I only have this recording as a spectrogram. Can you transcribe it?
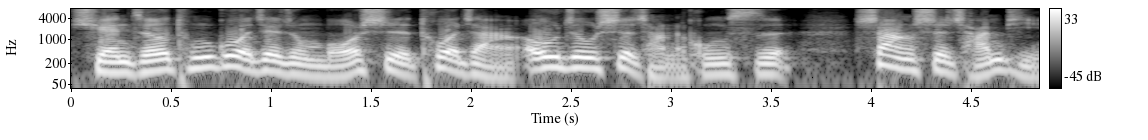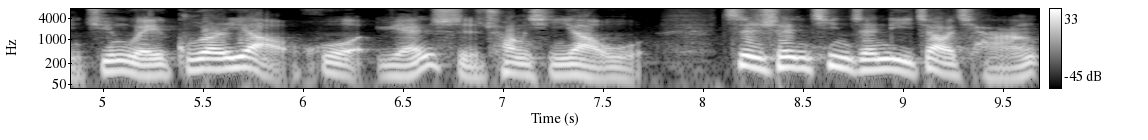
选择通过这种模式拓展欧洲市场的公司，上市产品均为孤儿药或原始创新药物，自身竞争力较强，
